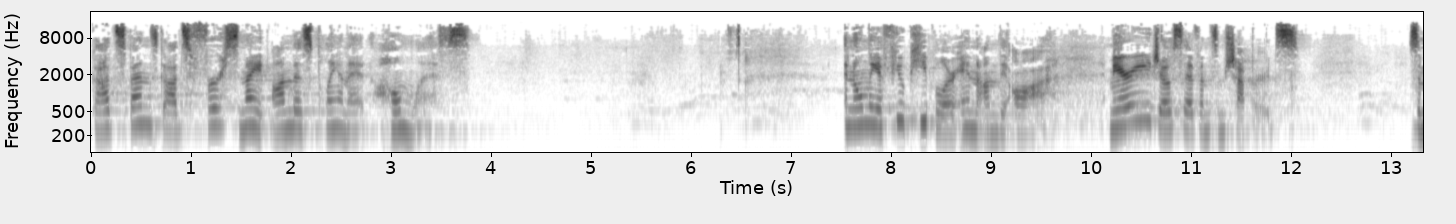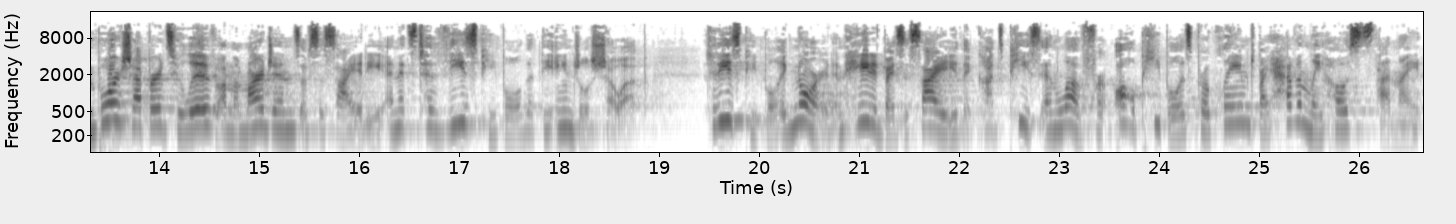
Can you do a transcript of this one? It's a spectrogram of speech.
God spends God's first night on this planet homeless. And only a few people are in on the awe. Mary, Joseph, and some shepherds. Some poor shepherds who live on the margins of society, and it's to these people that the angels show up to these people, ignored and hated by society, that God's peace and love for all people is proclaimed by heavenly hosts that night.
